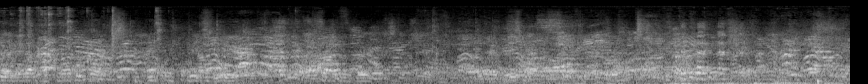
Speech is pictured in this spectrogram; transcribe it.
Thank you.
